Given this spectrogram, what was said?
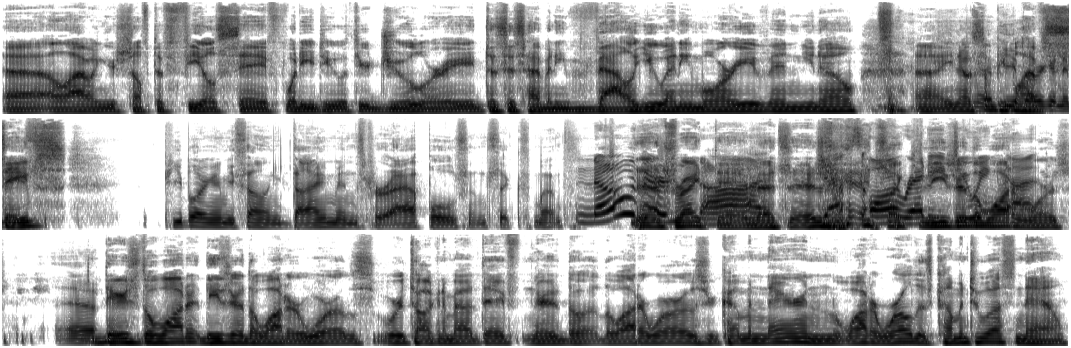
uh, allowing yourself to feel safe. What do you do with your jewelry? Does this have any value anymore? Even you know, uh, you know some people people, have gonna be- safes. People are going to be selling diamonds for apples in six months. No, they're That's right, not. Dave. That's it's, Jeff's it's like already these are the water that. wars. Uh, There's the water. These are the water worlds we're talking about, Dave. They're the the water wars are coming there, and the water world is coming to us now.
